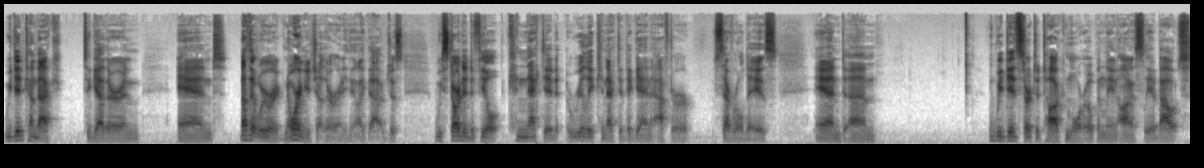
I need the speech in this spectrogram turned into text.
we did come back together and and not that we were ignoring each other or anything like that. Just we started to feel connected, really connected again after several days, and um, we did start to talk more openly and honestly about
